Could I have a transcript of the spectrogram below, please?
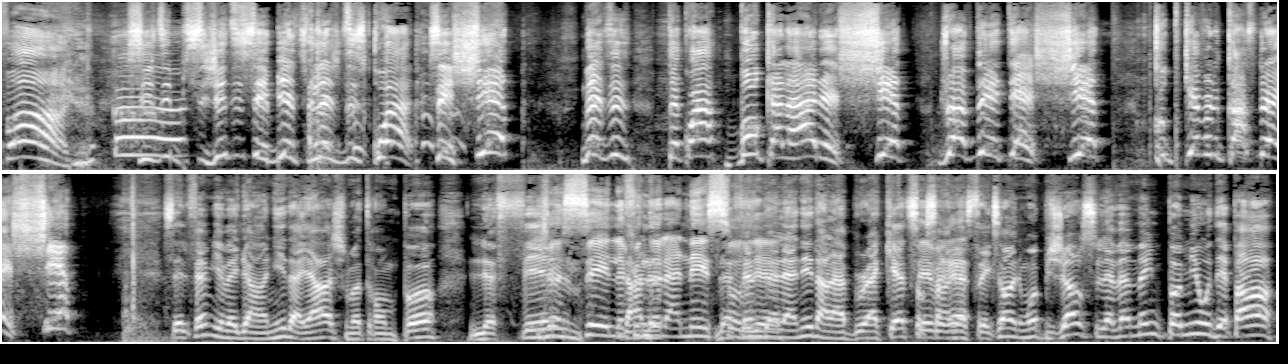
Fuck. J'ai dit, c'est bien. Tu voulais que je dise quoi? C'est shit. Mais dis, t'es quoi? Bo Callahan est shit. Draft Day était shit. Kevin Costner est shit. C'est le film qui avait gagné, d'ailleurs, je me trompe pas, le film. Je sais, le film de l'année Le film de l'année dans la bracket sur sa restriction. Et moi, puis Georges, tu l'avais même pas mis au départ.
